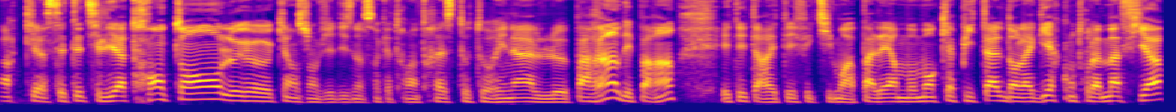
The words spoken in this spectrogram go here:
Marc, c'était il y a 30 ans, le 15 janvier 1993, Totorina, le parrain des parrains, était arrêté effectivement à Palerme, moment capital dans la guerre contre la mafia.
